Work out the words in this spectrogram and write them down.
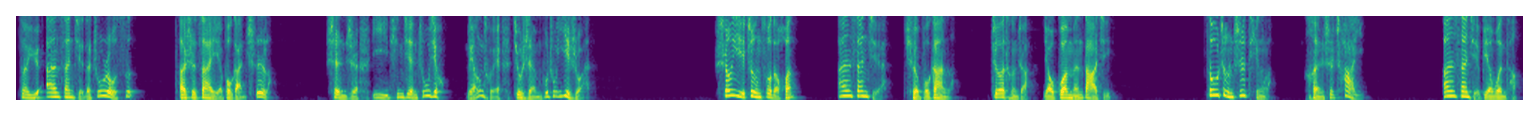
对于安三姐的猪肉丝，他是再也不敢吃了，甚至一听见猪叫，两腿就忍不住一软。生意正做得欢，安三姐却不干了，折腾着要关门大吉。邹正之听了，很是诧异。安三姐便问他：“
